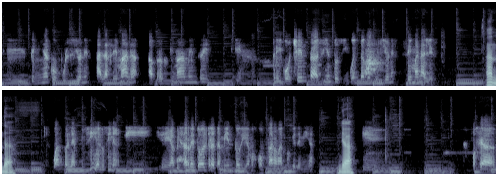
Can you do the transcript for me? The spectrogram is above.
eh, tenía convulsiones a la semana aproximadamente entre 80 a 150 convulsiones semanales. Anda. Cuando la sí, alucina. Y eh, a pesar de todo el tratamiento, digamos, con fármacos que tenía, Ya. eh, o sea,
